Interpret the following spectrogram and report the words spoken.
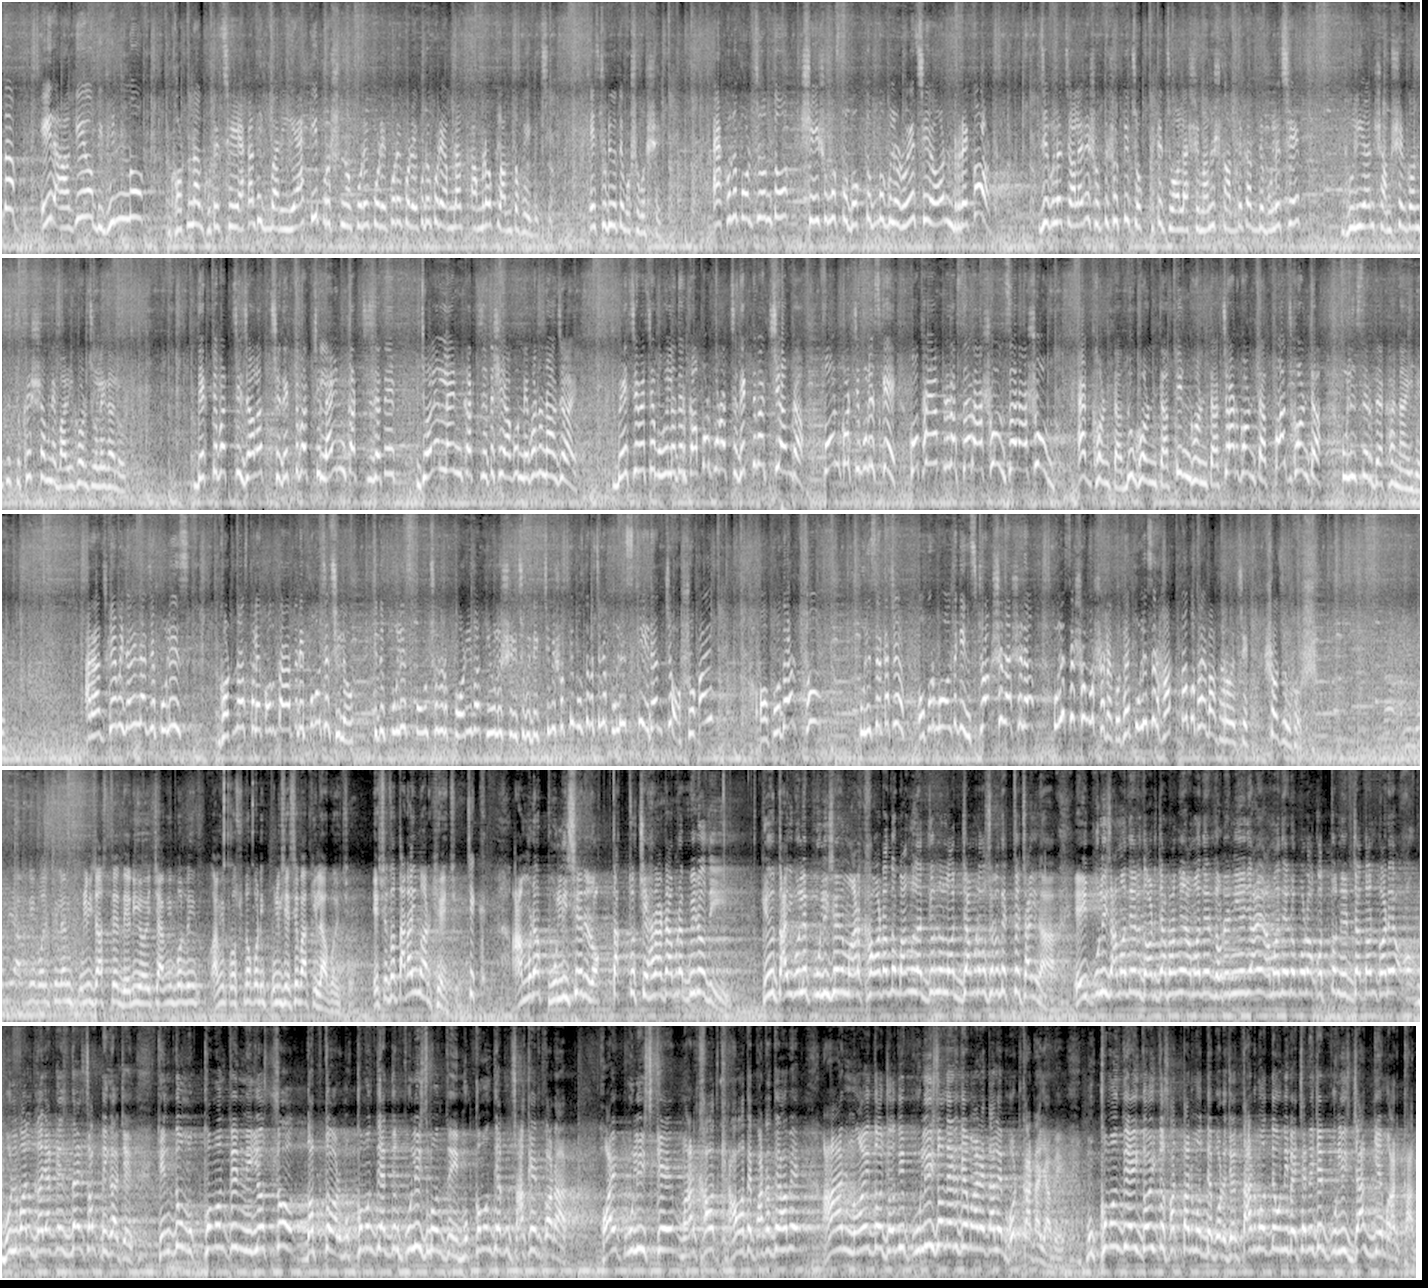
সুব্রতদা এর আগেও বিভিন্ন ঘটনা ঘটেছে, একাধিকবারই একই প্রশ্ন করে করে করে করে করে করে আমরা, আমরাও ক্লান্ত হয়ে গেছি। এই স্টুডিওতে বসে বসে। এখনও পর্যন্ত সেই সমস্ত বক্তব্যগুলো রয়েছে অন রেকর্ড যেগুলো চালানে সত্যি সত্যি চোখ ফেটে জল আসে। মানুষ কাঁদতে কাঁদতে বলেছে, ধুলিয়ান শামশেরগঞ্জে চোখের সামনে বাড়িঘর জ্বলে গেল। দেখতে পাচ্ছি জ্বালাচ্ছে, দেখতে পাচ্ছি লাইন কাটছে যাতে, জলের লাইন কাটছে যাতে সেই আগুন নেভানো না যায়। বেছে বেছে মহিলাদের কাপড় পরাচ্ছে, দেখতে পাচ্ছি আমরা। করছি পুলিশকে। কোথায় আপনারা, স্যার? আসুন স্যার, আসুন। এক ঘণ্টা, দু ঘণ্টা, তিন ঘণ্টা, চার ঘণ্টা, পাঁচ ঘণ্টা পুলিশের দেখা নাই রে। আর আজকে আমি জানি না যে পুলিশ ঘটনাস্থলে কত তাড়াতাড়ি পৌঁছেছিল, কিন্তু পুলিশ পৌঁছানোর পরই বা কি হলো সেই ছবি দেখছি। আমি সত্যি বুঝতে পারছি না, পুলিশ কি এ রাজ্যে অসহায়, অপদার্থ? পুলিশের কাছে ওপর মহল থেকে ইনস্ট্রাকশন আসে না। পুলিশের সমস্যাটা কোথায়? পুলিশের হাত পা কোথায় বাধা রয়েছে? সজল ঘোষ। আমি বলি আপনি বলছিলেন পুলিশ আসতে দেরি হয়েছে আমি বলি আমি প্রশ্ন করি পুলিশ এসে বা কি লাভ হয়েছে? এসে তো তারাই মার খেয়েছে। ঠিক। আমরা পুলিশের রক্তাক্ত চেহারাটা আমরা বিরোধী। কিন্তু তাই বলে পুলিশের মার খাওয়াটা তো বাংলার জন্য লজ্জা আমরা তো সেটা দেখতে চাই না। এই পুলিশ আমাদের দরজা ভাঙে আমাদের ধরে নিয়ে যায় আমাদের ওপর অকথ্য নির্যাতন করে ভুলভাল গাজা কেস দেয় সব ঠিক আছে। কিন্তু মুখ্যমন্ত্রীর নিজস্ব দপ্তর মুখ্যমন্ত্রী একজন পুলিশ মন্ত্রী মুখ্যমন্ত্রী এখন শাকের করার হয় পুলিশকে মার খাওয়া খাওয়াতে পাঠাতে হবে, আর নয়তো যদি পুলিশ ওদেরকে মারে তাহলে ভোট কাটা যাবে। মুখ্যমন্ত্রী এই দ্বৈত সত্তার মধ্যে পড়েছেন, তার মধ্যে উনি বেছে নিয়েছেন, পুলিশ যাক গিয়ে মার খাক।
